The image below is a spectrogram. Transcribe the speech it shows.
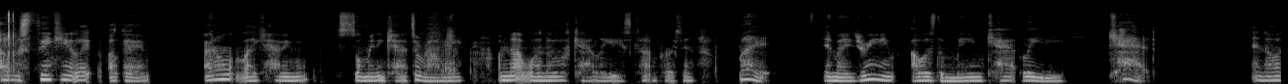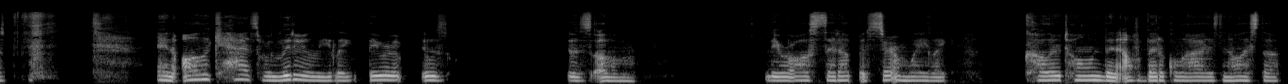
I was thinking, like, okay, I don't like having so many cats around me. I'm not one of those cat ladies kind of person. But in my dream, I was the main cat lady, cat. And I was, and all the cats were literally like, they were, it was, it was, um, they were all set up a certain way, like color toned and alphabeticalized and all that stuff.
